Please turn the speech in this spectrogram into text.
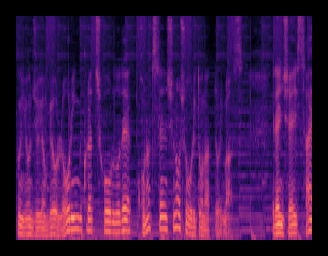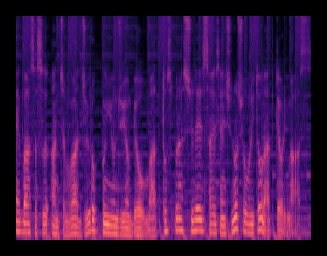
分44秒ローリングクラッチホールドで小夏選手の勝利となっております第2試合サエ VS アンチャムは16分44秒マットスプラッシュでサエ選手の勝利となっております。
